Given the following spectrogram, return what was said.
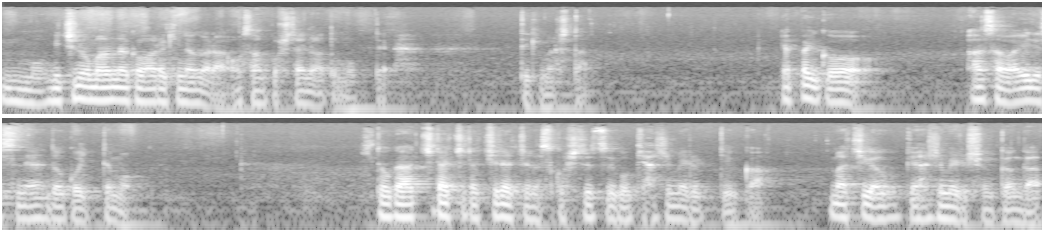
もう道の真ん中を歩きながらお散歩したいなと思ってできました。やっぱりこう朝はいいですねどこ行っても。人がチラチラチラチラ少しずつ動き始めるっていうか街が動き始める瞬間が好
